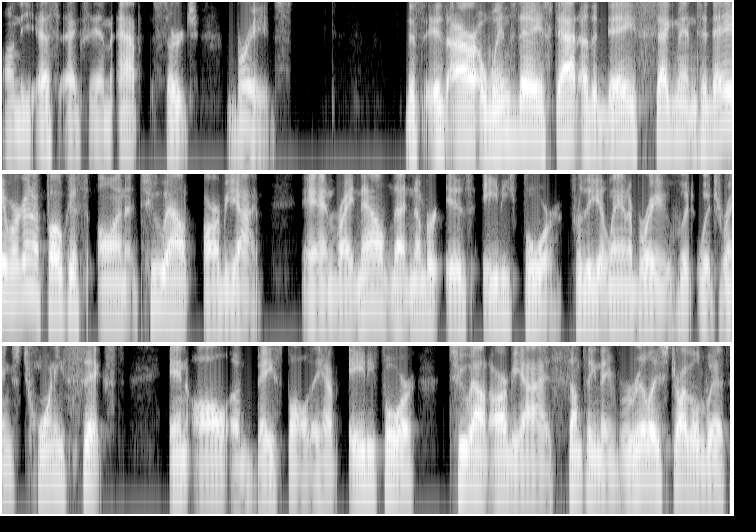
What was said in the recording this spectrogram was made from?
on the SXM app. Search Braves. This is our Wednesday stat of the day segment, and today we're going to focus on two-out RBI. And right now, that number is 84 for the Atlanta Braves, which, which ranks 26th in all of baseball. They have 84 two out RBIs, something they've really struggled with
